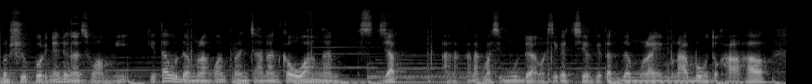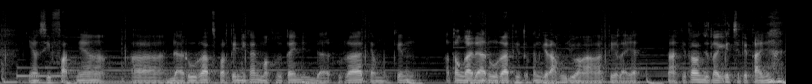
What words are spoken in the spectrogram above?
bersyukurnya dengan suami kita udah melakukan perencanaan keuangan sejak anak-anak masih muda, masih kecil, kita sudah mulai menabung untuk hal-hal yang sifatnya uh, darurat seperti ini kan. Maksudnya ini darurat yang mungkin atau nggak darurat gitu kan kita aku juga nggak ngerti lah ya. Nah kita lanjut lagi ceritanya.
